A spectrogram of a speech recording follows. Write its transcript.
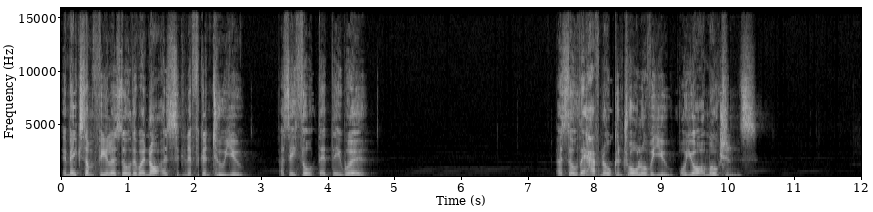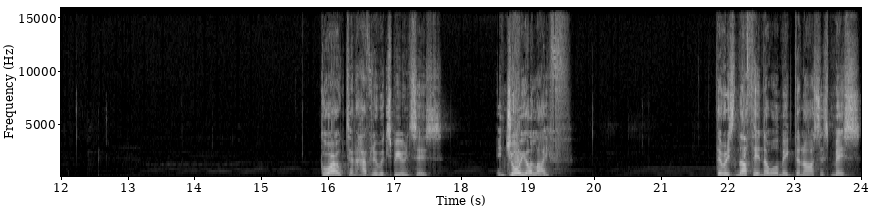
It makes them feel as though they were not as significant to you as they thought that they were. As though they have no control over you or your emotions. Go out and have new experiences. Enjoy your life. There is nothing that will make the narcissist miss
